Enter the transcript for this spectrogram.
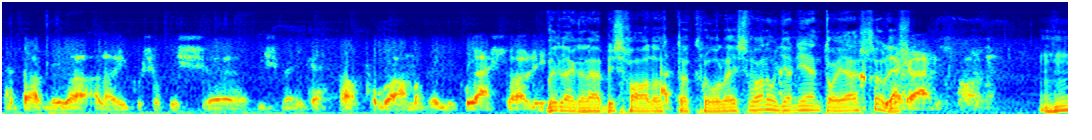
hát a, még a, a laikusok is uh, ismerik ezt a fogalmat, hogy Mikulás ralli. Vagy legalábbis hallottak hát, róla, és van ugyanilyen tojással is? Legalábbis hallottak. Uh-huh.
